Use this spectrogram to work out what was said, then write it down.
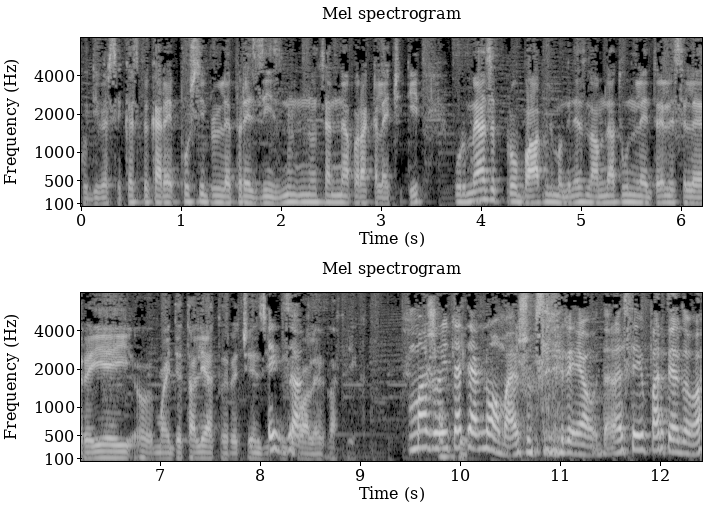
cu diverse cărți pe care pur și simplu le prezinți, nu, nu înseamnă neapărat că le-ai citit. Urmează, probabil, mă gândesc, la am dat unele dintre ele să le reiei uh, mai detaliat în recenzii exact. la fiecare. Majoritatea okay. nu am mai ajuns să le reiau, dar asta e partea a doua.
